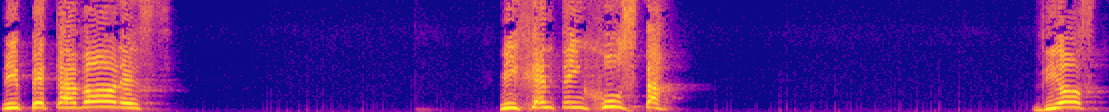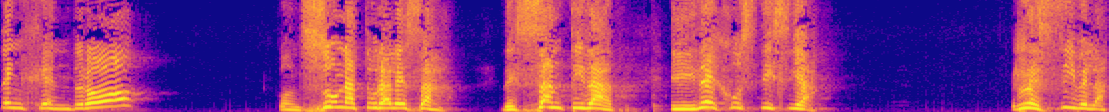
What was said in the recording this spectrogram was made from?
ni pecadores, ni gente injusta. Dios te engendró con su naturaleza de santidad y de justicia. Recíbela,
